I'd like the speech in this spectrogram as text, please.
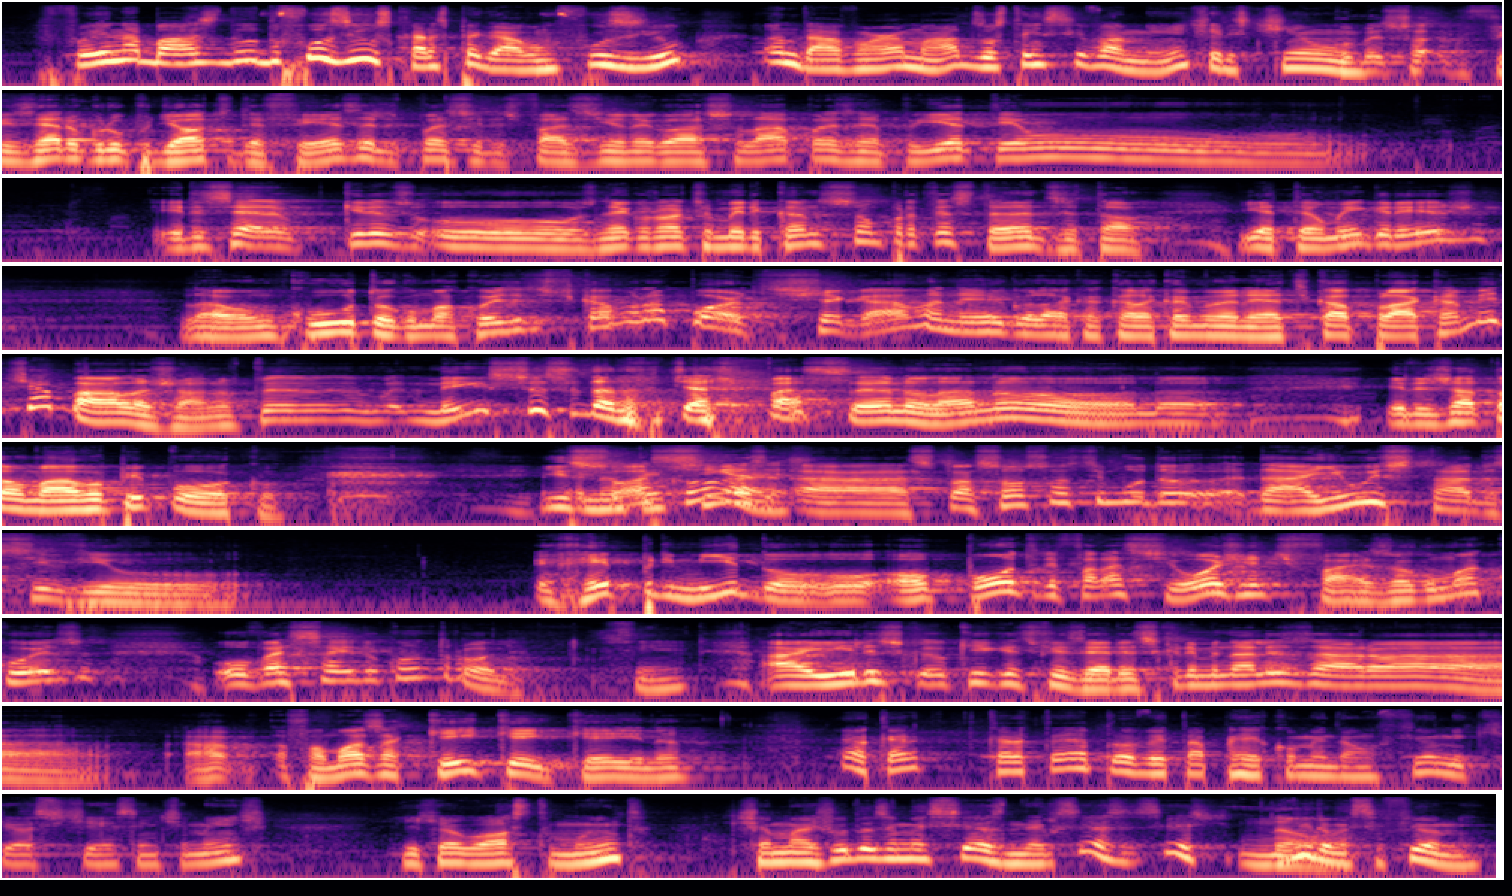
foi na base do, do, fuzil. Os caras pegavam um fuzil, andavam armados ostensivamente, eles tinham... Começou, fizeram o grupo de autodefesa, depois eles faziam o negócio lá, por exemplo, ia ter um... Eles eram, eles, os negros norte-americanos são protestantes e tal. Ia ter uma igreja, lá um culto, alguma coisa, eles ficavam na porta. Chegava nego lá com aquela caminhonete com a placa, metia bala já. Não, nem se o cidadão estivesse passando lá, no, no, ele já tomava o pipoco. E só assim a, a, situação só se muda. Daí o Estado Civil reprimido ao, ponto de falar se assim, hoje a gente faz alguma coisa ou vai sair do controle. Sim. Aí eles, o que, que eles fizeram? Eles criminalizaram a, a, a famosa KKK, né? Eu quero, quero até aproveitar para recomendar um filme que eu assisti recentemente e que eu gosto muito, que chama Judas e Messias Negro. Vocês, vocês viram esse filme?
